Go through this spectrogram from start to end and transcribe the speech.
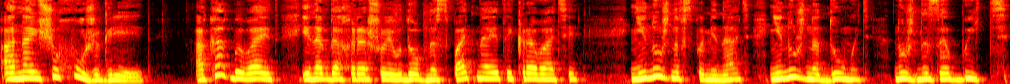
она еще хуже греет? А как бывает иногда хорошо и удобно спать на этой кровати? Не нужно вспоминать, не нужно думать, нужно забыть.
